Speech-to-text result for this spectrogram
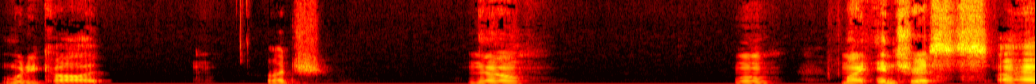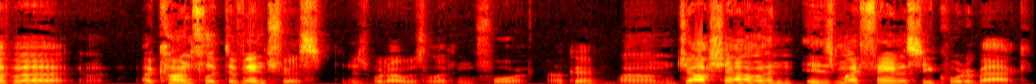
what do you call it? Much? No. Well, my interests. I have a a conflict of interest is what I was looking for. Okay. Um, Josh Allen is my fantasy quarterback.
